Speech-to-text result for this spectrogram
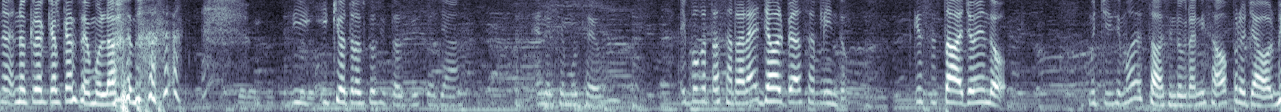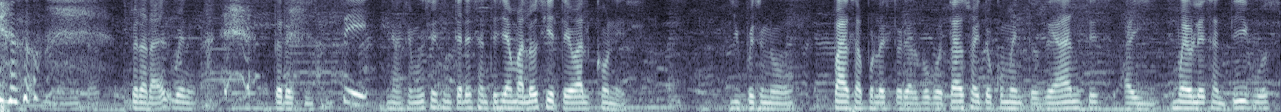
no, no creo que alcancemos, la verdad. ¿Y, ¿Y qué otras cositas viste allá en ese museo? Hay Bogotá tan rara, ya volvió a ser lindo. Es que se estaba lloviendo muchísimo, estaba haciendo granizado, pero ya volvió. Esperar a ver, bueno, pero sí. sí. No, ese museo es interesante, se llama Los Siete Balcones. Y pues uno pasa por la historia del Bogotazo, hay documentos de antes, hay muebles antiguos,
